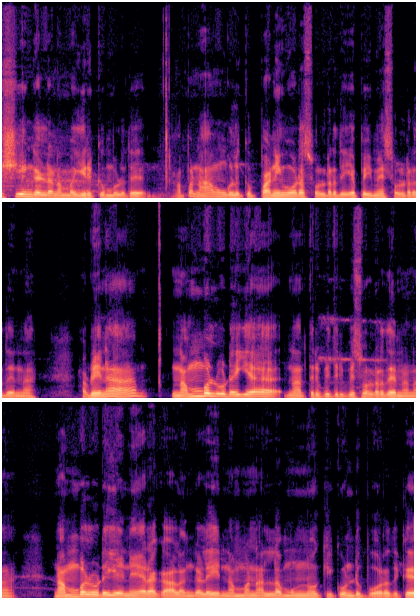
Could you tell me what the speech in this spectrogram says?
விஷயங்களில் நம்ம இருக்கும் பொழுது அப்போ நான் உங்களுக்கு பணிவோடு சொல்கிறது எப்பயுமே சொல்கிறது என்ன? அப்படின்னா நம்மளுடைய நான் திருப்பி திருப்பி சொல்கிறது என்னென்னா நம்மளுடைய நேர காலங்களை நம்ம நல்லா முன்னோக்கி கொண்டு போகிறதுக்கு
